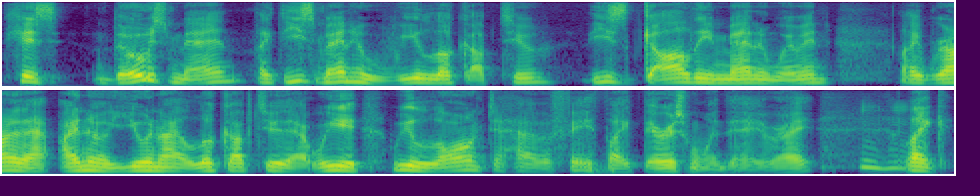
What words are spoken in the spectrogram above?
because those men like these men who we look up to these godly men and women like Brianna, that I know you and I look up to that we we long to have a faith like theirs one day, right? Mm-hmm. Like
